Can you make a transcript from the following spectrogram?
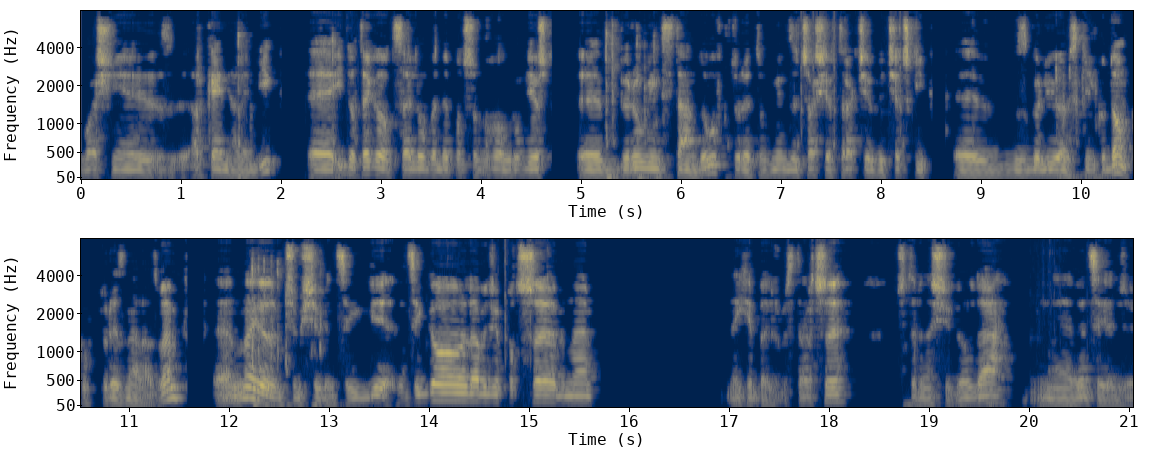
właśnie Arcane Alembic e, i do tego celu będę potrzebował również e, brewing standów, które tu w międzyczasie w trakcie wycieczki e, zgoliłem z kilku domków, które znalazłem. No i oczywiście więcej, więcej golda będzie potrzebne. No i chyba już wystarczy. 14 golda. Więcej będzie.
